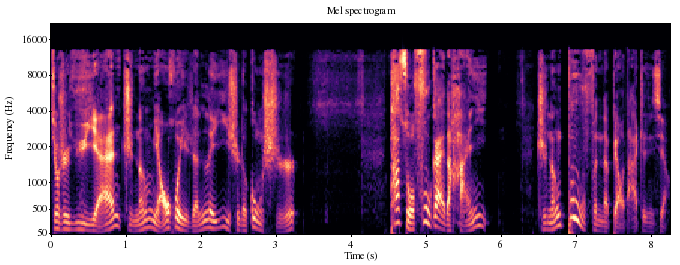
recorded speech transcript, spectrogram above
就是语言只能描绘人类意识的共识。它所覆盖的含义，只能部分的表达真相，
